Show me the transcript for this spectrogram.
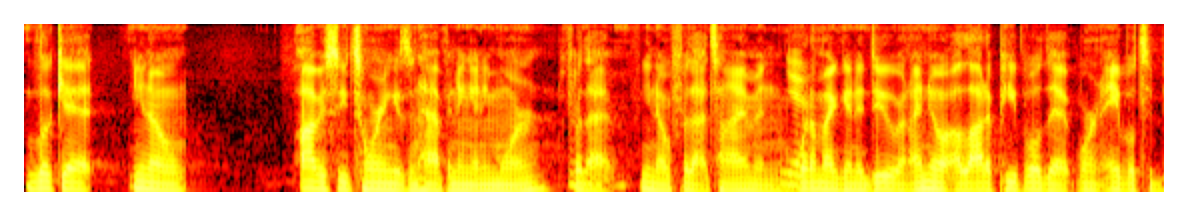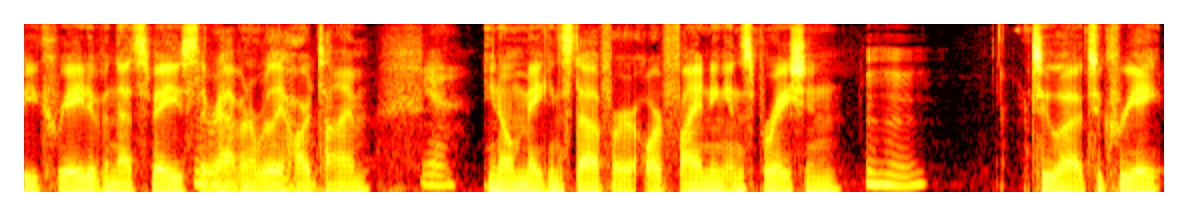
look at you know. Obviously, touring isn't happening anymore for mm-hmm. that you know for that time. And Yeah. what am I going to do? And I know a lot of people that weren't able to be creative in that space. They were mm-hmm. having a really hard time Yeah. you know making stuff or or finding inspiration mm-hmm. to uh to create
